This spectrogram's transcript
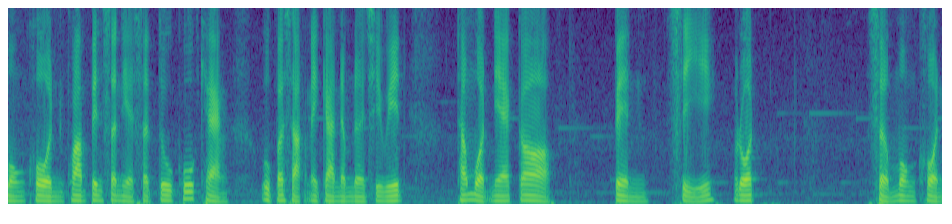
มงคล ความเป็นเสนียดศัตรูคู่แข่ง อุปสรรคในการดำเนินชีวิต ทั้งหมดเนี่ยก็เป็นสีรถเสริมมงคล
